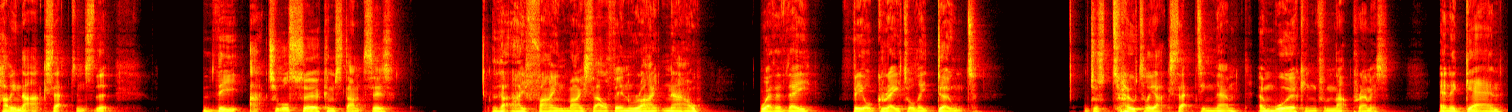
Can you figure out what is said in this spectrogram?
having that acceptance that the actual circumstances that I find myself in right now, whether they feel great or they don't, just totally accepting them and working from that premise. And again,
